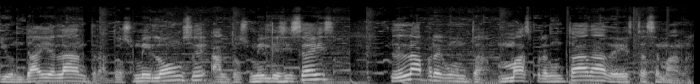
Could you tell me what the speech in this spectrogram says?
Hyundai Elantra 2011 al 2016, la pregunta más preguntada de esta semana.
